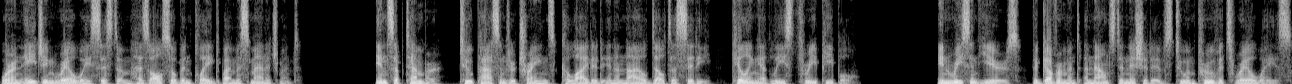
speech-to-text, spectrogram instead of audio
where an aging railway system has also been plagued by mismanagement. In September, two passenger trains collided in a Nile Delta city, killing at least three people. In recent years, the government announced initiatives to improve its railways.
